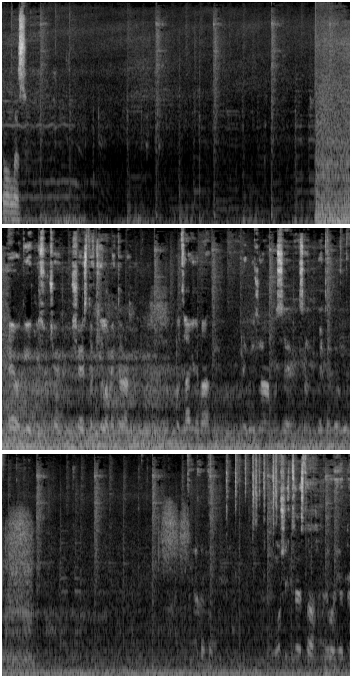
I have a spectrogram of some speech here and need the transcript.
prolaz. Evo 2600 km od Zagreba približavamo se Sankt Peterburgu. Nekako loših cesta, evo jedne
